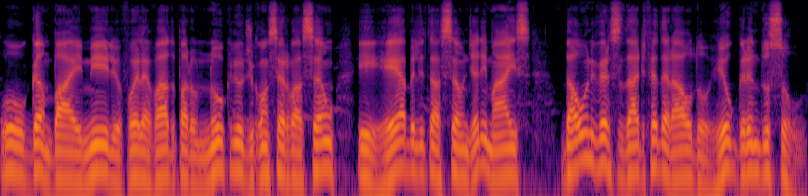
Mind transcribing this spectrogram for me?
O gambá Emílio foi levado para o Núcleo de Conservação e Reabilitação de Animais da Universidade Federal do Rio Grande do Sul.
